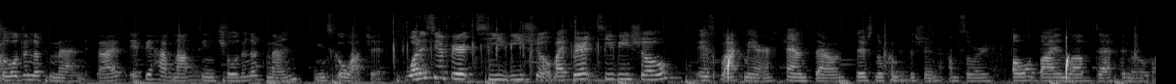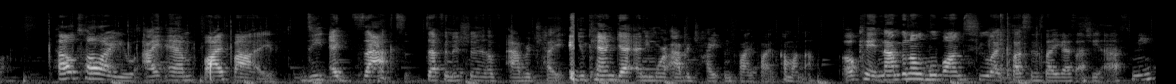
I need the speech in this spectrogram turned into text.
Children of Men. Guys, if you have not seen Children of Men, you need to go watch it. What is your favorite TV show? My favorite TV show is Black Mirror, hands down. There's no competition. I'm sorry. Followed by Love, Death, and Robots. How tall are you? I am 5'5". The exact definition of average height. You can't get any more average height than 5'5". Come on now. Okay, now I'm gonna move on to like questions that you guys actually asked me.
